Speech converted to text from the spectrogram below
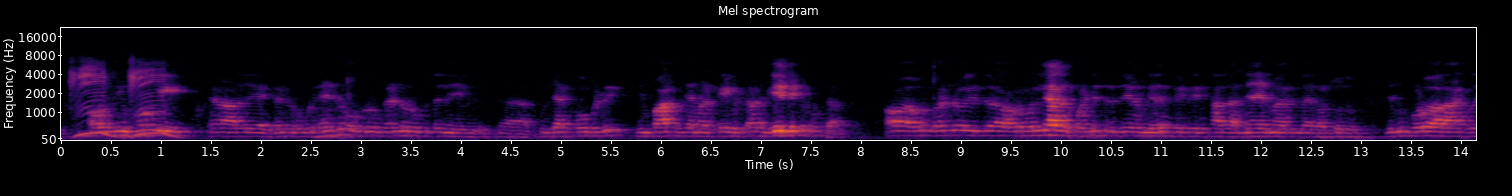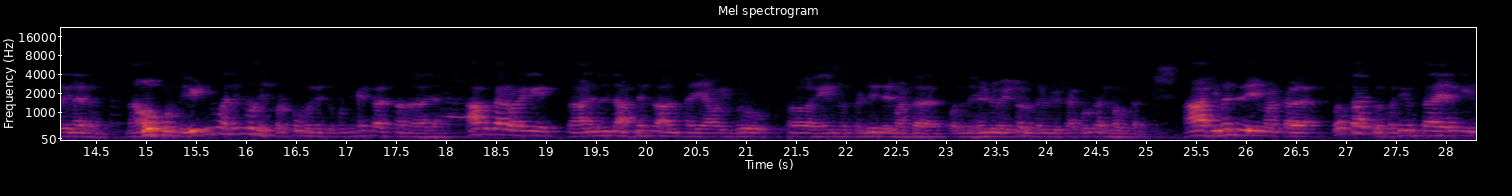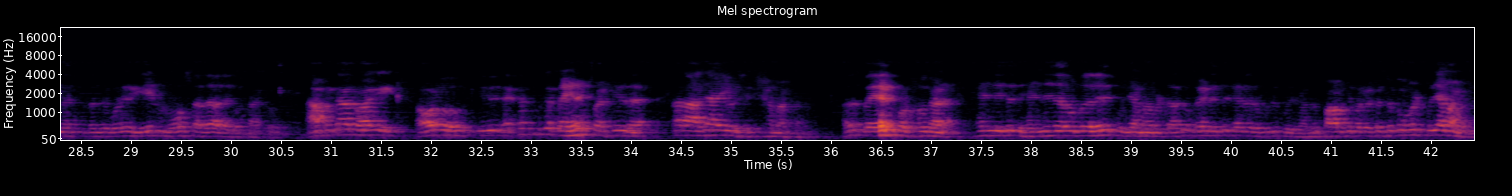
ಅವ್ರು ಗಂಡು ಒಬ್ರು ಹೆಣ್ಣು, ಒಬ್ರು ಗಂಡು ರೂಪದಲ್ಲಿ ಪೂಜಾಕ್ಕೆ ಹೋಗ್ಬಿಡ್ರಿ. ನಿಮ್ ಪಾಪ ಪೂಜೆ ಮಾಡಿ ಕೈ ಬಿಟ್ಟ ಏನ್ ಬೇಕು ಕೊಡ್ತಾರೆ ಅವ್ರು ಗಂಡು ಇದ್ದು ಅವ್ರು ಒಳ್ಳೆ ಆದ್ರು ಪಂಡಿತರು ಇದ್ದೇವೆ ನಮ್ಗೆ ಬೇಕು? ಇಂಥದ್ದು ಅನ್ಯಾಯ ಮಾರ್ಗದಿಂದ ಬಳಸೋದು ನಿಮ್ಗೆ ಕೊಡೋ ಹಾಕೋದಿಲ್ಲ ನಾವು ಕೊಡ್ತೀವಿ. ನೀವು ಅಲ್ಲಿಂದ ಒಂದಿಷ್ಟು ಪಡ್ಕೊಂಡ್ ಬನ್ನಿ ತಗೊಂಡು ಹೇಗೆ ಕಳಿಸ್ತಾನ ರಾಜ. ಆ ಪ್ರಕಾರವಾಗಿ ರಾಜನಿಂದ ಅಧ್ಯಕ್ಷ ಅಂತ ಯಾವ ಇಬ್ರು ಏನು ಪಂಡಿತರು ಮಾಡ್ತಾರೆ? ಒಂದು ಹೆಣ್ಣು ವೇಷ, ಒಂದು ಗಂಡು ವೇಷ ಹಾಕೊಂಡು ಅಲ್ಲಿ ಹೋಗ್ತಾರೆ. ಆ ಶ್ರೀಮಂತಿ ಏನ್ ಮಾಡ್ತಾಳೆ ಗೊತ್ತಾಗ್ತದೆ ಪತಿವತ್ತಾಯರಿಗೆ ಏನಾಗ್ತದೆ ಅಂದ್ರೆ ಕೂಡ ಏನು ಮೋಸ ಅದ ಅದೇ ಗೊತ್ತಾಗ್ತದೆ ಆ ಪ್ರಕಾರವಾಗಿ ಅವಳು ಇದು ಅಕಸ್ಮಾತ್ ಬಹಿರಂಗ ಪಡಿಸಿದ್ರೆ ಆ ರಾಜ ಇವ್ರು ಶಿಕ್ಷೆ ಮಾಡ್ತಾನೆ ಅದು ಬಹಿರಂಗ ಪಡಿಸೋದು ಬೇಡ ಹೆಣ್ಣಿದ್ದು ಹೆಣ್ಣಿನ ರೂಪದಲ್ಲಿ ಪೂಜೆ ಮಾಡ್ಬಿಟ್ರೆ ಅದು ಗಂಡಿದ್ದು ಗಂಡ ರೂಪದಲ್ಲಿ ಪೂಜೆ ಮಾಡಿ ಪಾವತಿ ಬರಬೇಕು ತಗೊಂಡ್ಬಿಟ್ಟು ಪೂಜೆ ಮಾಡ್ಬೇಕು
